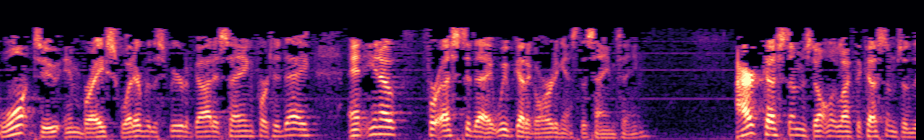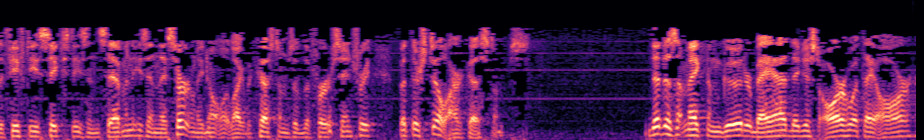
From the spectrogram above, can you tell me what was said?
want to embrace whatever the Spirit of God is saying for today. And, you know, for us today, we've got to guard against the same thing. Our customs don't look like the customs of the 50s, 60s, and 70s, and they certainly don't look like the customs of the first century, but they're still our customs. That doesn't make them good or bad, they just are what they are.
